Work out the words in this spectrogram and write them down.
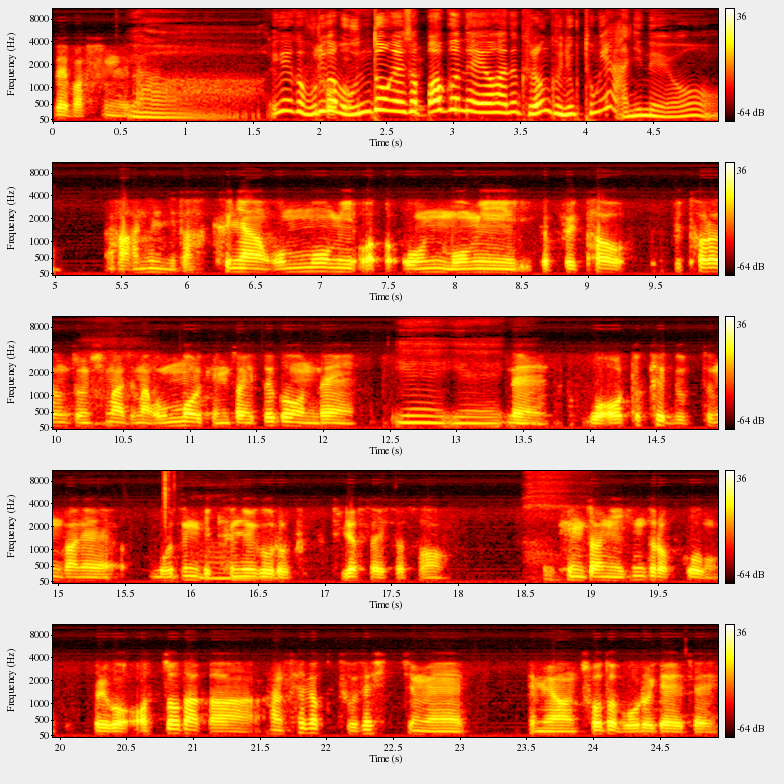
네, 맞습니다. 야. 이게 그러니까 우리가 뭐 운동해서 뻐근해요 하는 그런 근육통이 아니네요. 아, 아닙니다. 그냥 온몸이, 어, 온 몸이 그 불타, 불타오르는 좀 심하지만 온몸이 굉장히 뜨거운데, 예, 예. 네, 뭐 어떻게 눕든 간에 모든 게 아. 근육으로 들렸어 있어서 굉장히 힘들었고, 그리고 어쩌다가 한 새벽 2, 3시쯤에 되면 저도 모르게 이제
